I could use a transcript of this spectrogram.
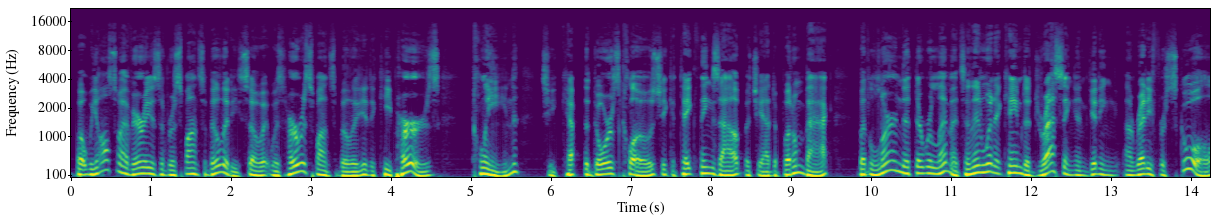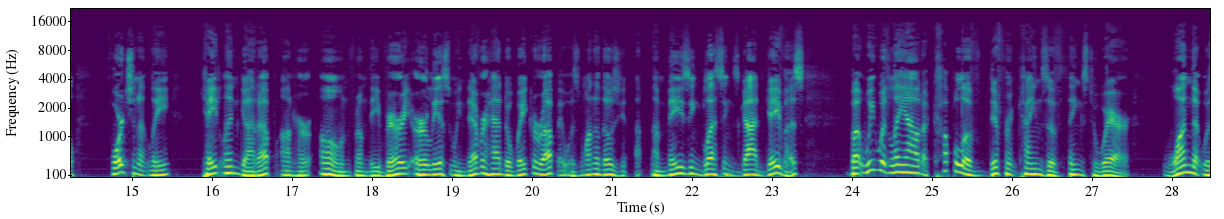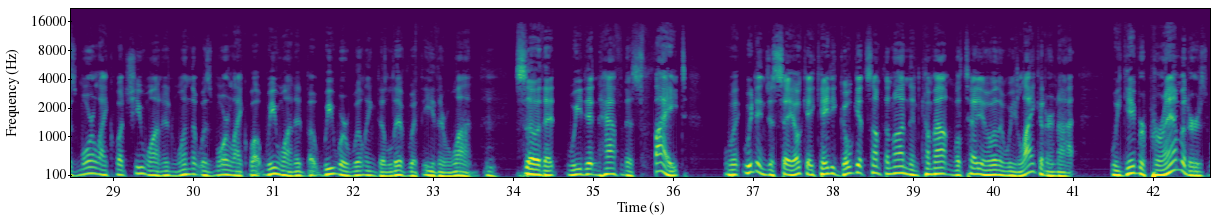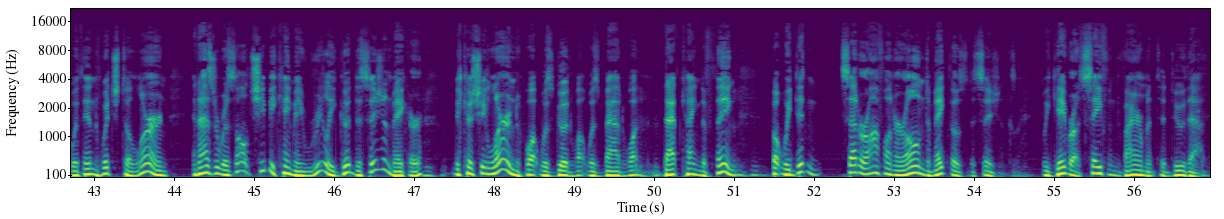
but we also have areas of responsibility. So it was her responsibility to keep hers clean. She kept the doors closed. She could take things out, but she had to put them back, but learn that there were limits. And then when it came to dressing and getting uh, ready for school, fortunately, Caitlin got up on her own from the very earliest. We never had to wake her up. It was one of those uh, amazing blessings God gave us. But we would lay out a couple of different kinds of things to wear. one that was more like what she wanted, one that was more like what we wanted, but we were willing to live with either one Hmm. so that we didn't have this fight. We didn't just say, okay, Katie, go get something on, then come out and we'll tell you whether we like it or not. We gave her parameters within which to learn. And as a result, she became a really good decision maker because she learned what was good, what was bad, what that kind of thing. But we didn't set her off on her own to make those decisions. We gave her a safe environment to do that.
